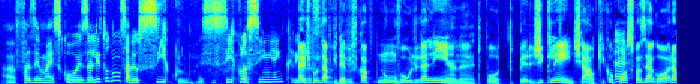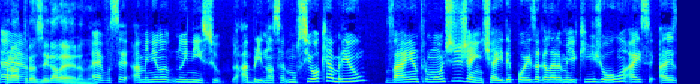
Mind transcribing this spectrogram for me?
a fazer mais coisas ali. Todo mundo sabe, é o ciclo. Esse ciclo, assim, é incrível. É, te perguntar, porque deve ficar num voo de galinha, né? Pô, tu perdi cliente. Ah, o que, que eu posso fazer agora pra É. trazer galera, né? É, você, a menina no início abriu, nossa, anunciou que abriu, vai, entra um monte de gente. Aí depois a galera meio que enjoa. Aí, aí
